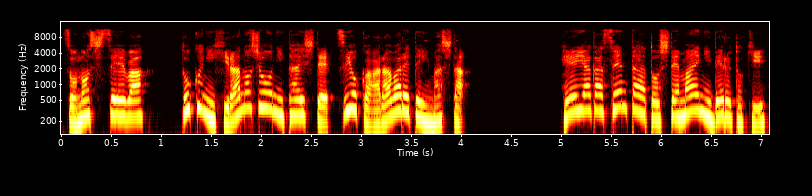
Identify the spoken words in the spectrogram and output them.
その姿勢は、特に平野翔に対して強く現れていました。平野がセンターとして前に出るとき、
